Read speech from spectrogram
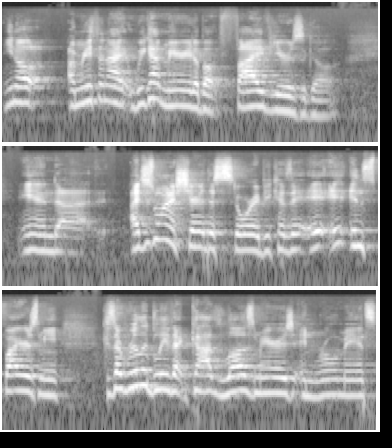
you know, Amrita and I, we got married about five years ago. And uh, I just want to share this story because it, it, it inspires me because I really believe that God loves marriage and romance,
